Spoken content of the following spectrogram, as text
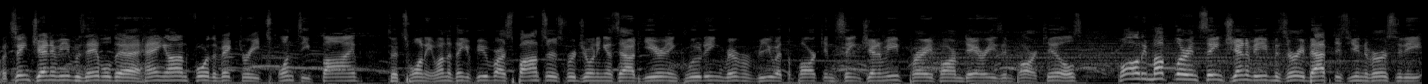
But St. Genevieve was able to hang on for the victory 25 to 20. I want to thank a few of our sponsors for joining us out here, including Riverview at the park in St. Genevieve, Prairie Farm Dairies in Park Hills, Quality Muffler in St. Genevieve, Missouri Baptist University,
